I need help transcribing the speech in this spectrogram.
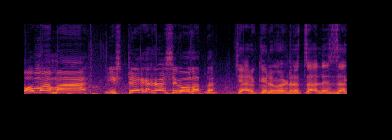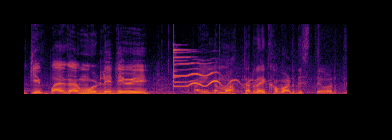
ओ मामा इष्ट आहे का काशीगावला आता? चार किलोमीटर चालेल जा की पाय काय मोडली टीव्ही आईला म्हातार नाही खबाड दिसते वरत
